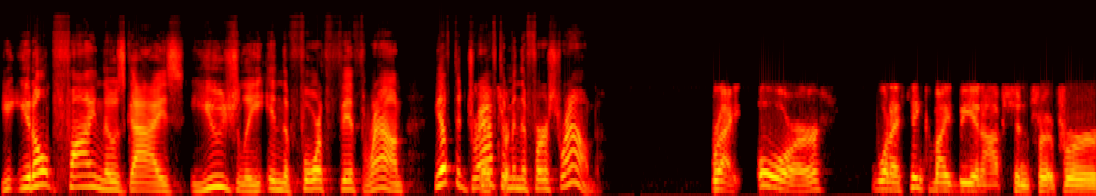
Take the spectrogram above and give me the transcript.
you, you don't find those guys usually in the fourth, fifth round. You have to draft That's them right. in the first round. Right. Or what I think might be an option for, for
